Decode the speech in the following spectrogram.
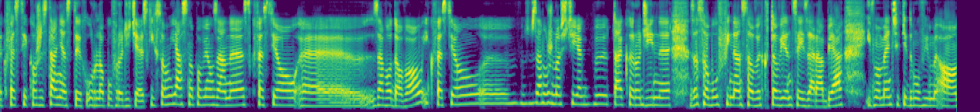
y, kwestie korzystania z tych urlopów rodzicielskich są jasno powiązane z kwestią e, zawodową i kwestią e, zamożności jakby tak rodziny, zasobów finansowych, kto więcej zarabia. I w momencie, kiedy mówimy o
